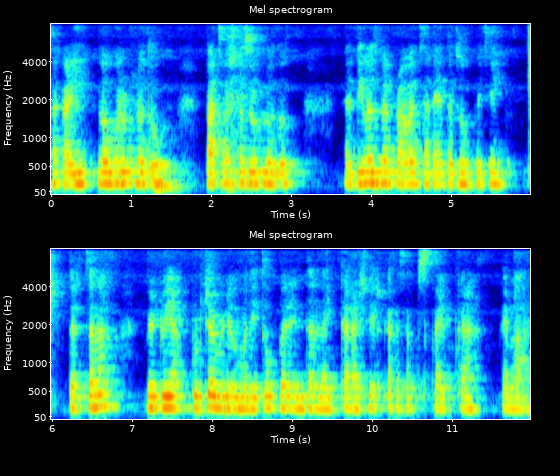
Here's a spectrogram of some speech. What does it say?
सकाळी लवकर उठलो होतो. पाच वाजताच उठलो होतो. दिवसभर प्रवास झाला आहे आता झोपायचं आहे तर चला भेटूया पुढच्या व्हिडिओमध्ये. तोपर्यंत लाईक करा शेअर करा सबस्क्राईब करा. बाय बाय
